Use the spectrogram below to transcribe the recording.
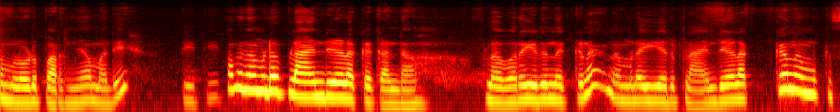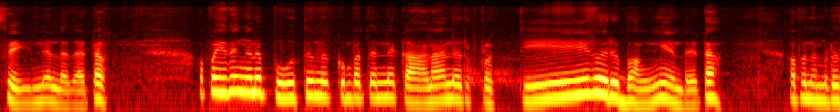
നമ്മളോട് പറഞ്ഞാൽ മതി. അപ്പോൾ നമ്മുടെ പ്ലാന്റുകളൊക്കെ കണ്ടോ? ഫ്ലവർ ചെയ്ത് നിൽക്കണ നമ്മുടെ ഈ ഒരു പ്ലാന്റുകളൊക്കെ നമുക്ക് സെയിലുള്ളത് കേട്ടോ. അപ്പോൾ ഇതിങ്ങനെ പൂത്ത് നിൽക്കുമ്പോൾ തന്നെ കാണാനൊരു പ്രത്യേക ഒരു ഭംഗിയുണ്ട് കേട്ടോ. അപ്പോൾ നമ്മുടെ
